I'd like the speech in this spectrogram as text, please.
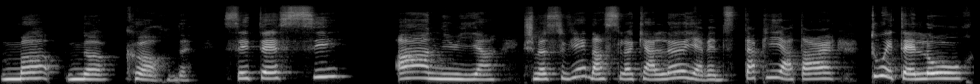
monocorde. C'était si ennuyant. Puis je me souviens, dans ce local-là, il y avait du tapis à terre, tout était lourd.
